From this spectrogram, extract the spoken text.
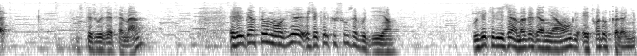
Est-ce que je vous ai fait mal? Gilberto, mon vieux, j'ai quelque chose à vous dire. Vous utilisez un mauvais vernis à ongles et trois d'autres colognes.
